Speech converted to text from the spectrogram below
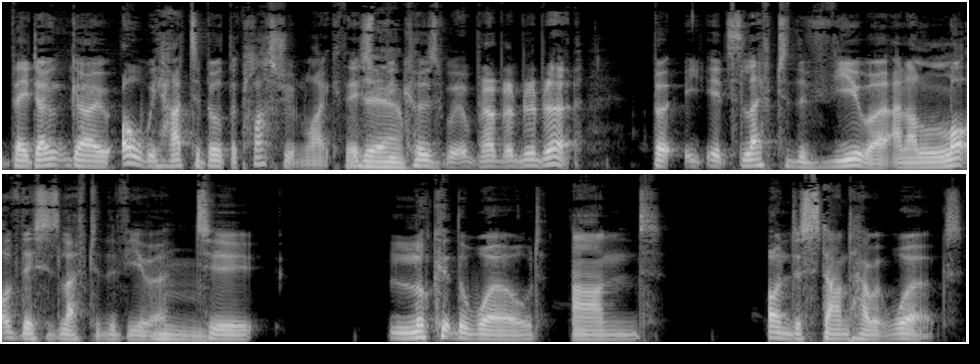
they don't go, "Oh, we had to build the classroom like this Yeah. because blah blah blah blah." But it's left to the viewer, and a lot of this is left to the viewer Hmm. to look at the world and understand how it works.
